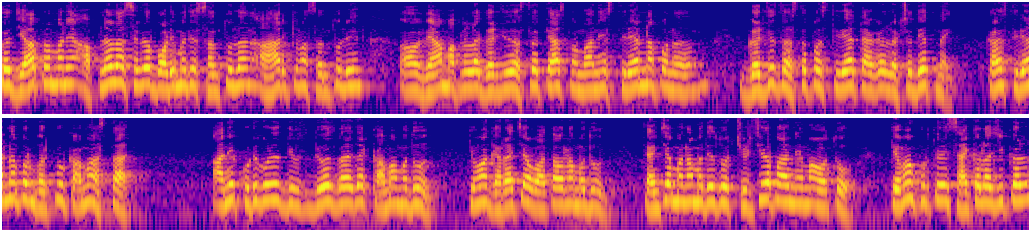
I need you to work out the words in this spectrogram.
तर ज्याप्रमाणे आपल्याला सगळं बॉडीमध्ये संतुलन आहार किंवा संतुलित व्यायाम आपल्याला गरजेचं असतं त्याचप्रमाणे स्त्रियांना पण गरजेचं असतं पण स्त्रिया त्याकडे लक्ष देत नाही. कारण स्त्रियांना पण भरपूर कामं असतात. आणि कुठे कुठे दिवस दिवसभराच्या कामामधून किंवा घराच्या वातावरणामधून त्यांच्या मनामध्ये जो चिडचिडपणा निर्माण होतो तेव्हा कुठेतरी सायकोलॉजिकल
